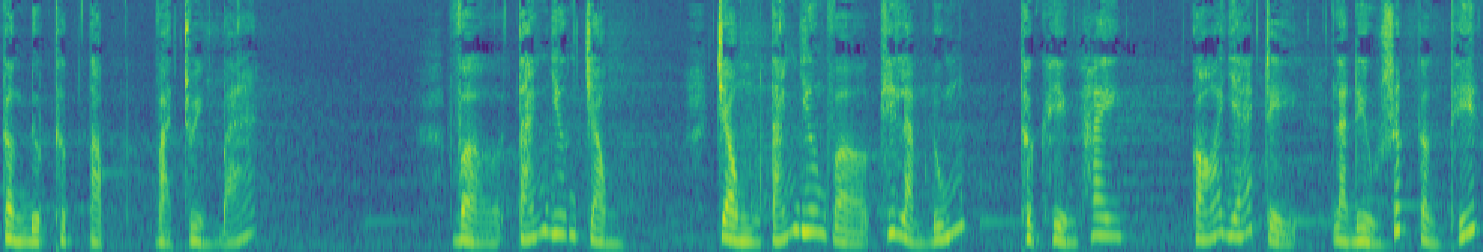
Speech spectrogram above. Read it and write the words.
cần được thực tập và truyền bá. Vợ tán dương chồng. Chồng tán dương vợ khi làm đúng, thực hiện hay, có giá trị là điều rất cần thiết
